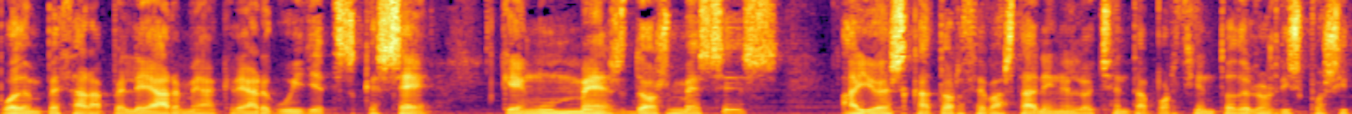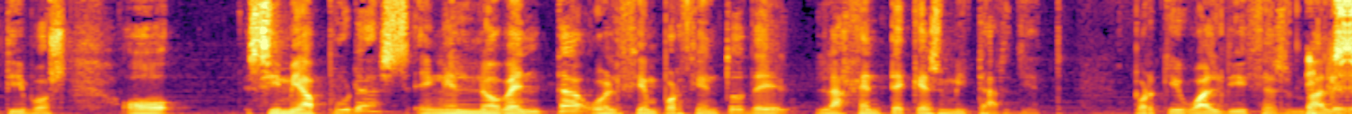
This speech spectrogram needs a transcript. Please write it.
puedo empezar a pelearme a crear widgets que sé que en un mes, dos meses, iOS 14 va a estar en el 80% de los dispositivos o, si me apuras, en el 90 o el 100% de la gente que es mi target. Porque igual dices, vale,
